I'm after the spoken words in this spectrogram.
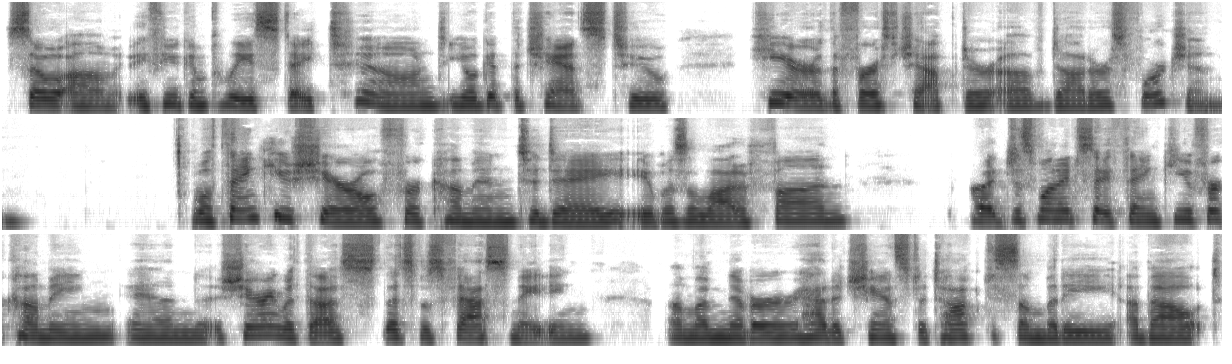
So um, if you can please stay tuned, you'll get the chance to hear the first chapter of Daughter's Fortune. Well, thank you, Cheryl, for coming today. It was a lot of fun. But just wanted to say thank you for coming and sharing with us. This was fascinating. Um, I've never had a chance to talk to somebody about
